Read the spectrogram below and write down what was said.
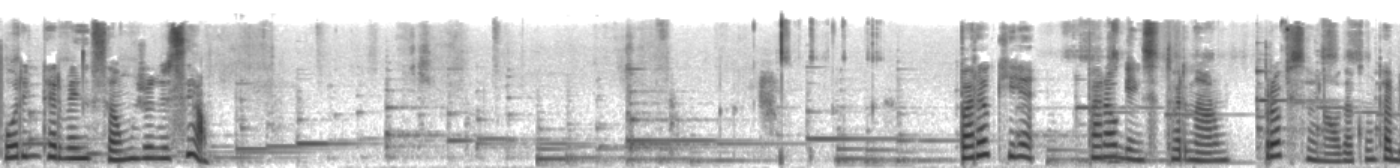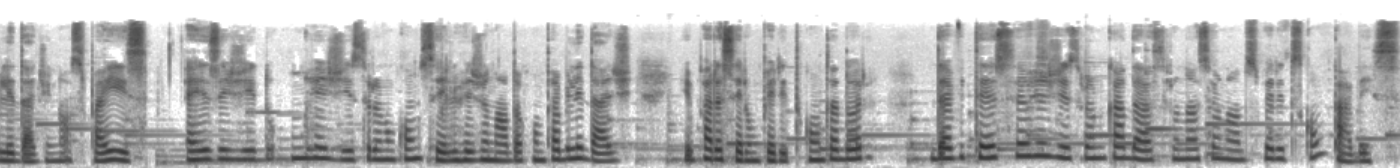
por intervenção judicial. Para, que, para alguém se tornar um profissional da contabilidade em nosso país, é exigido um registro no Conselho Regional da Contabilidade e, para ser um perito contador, deve ter seu registro no Cadastro Nacional dos Peritos Contábeis.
